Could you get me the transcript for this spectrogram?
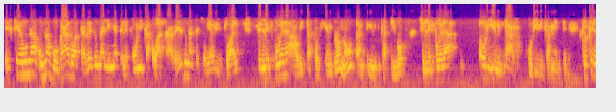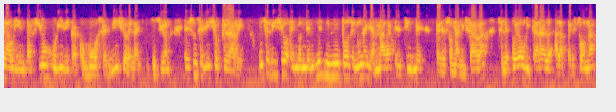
es que una, un abogado a través de una línea telefónica o a través de una asesoría virtual se le pueda, ahorita por ejemplo, no tan significativo, se le pueda orientar jurídicamente. Creo que la orientación jurídica como servicio de la institución es un servicio clave un servicio en donde en 10 minutos, en una llamada sensible, personalizada, se le pueda ubicar a la, persona,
